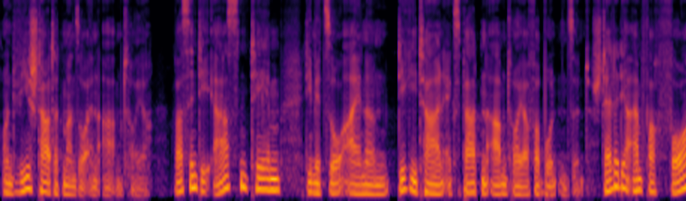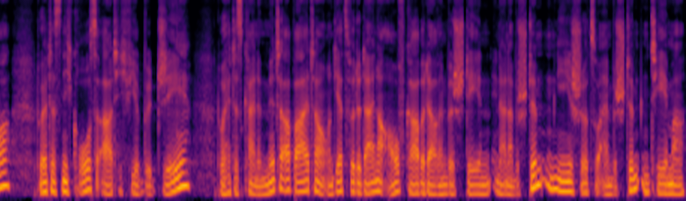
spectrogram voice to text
Und wie startet man so ein Abenteuer? Was sind die ersten Themen, die mit so einem digitalen Expertenabenteuer verbunden sind? Stelle dir einfach vor, du hättest nicht großartig viel Budget, du hättest keine Mitarbeiter und jetzt würde deine Aufgabe darin bestehen, in einer bestimmten Nische zu einem bestimmten Thema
